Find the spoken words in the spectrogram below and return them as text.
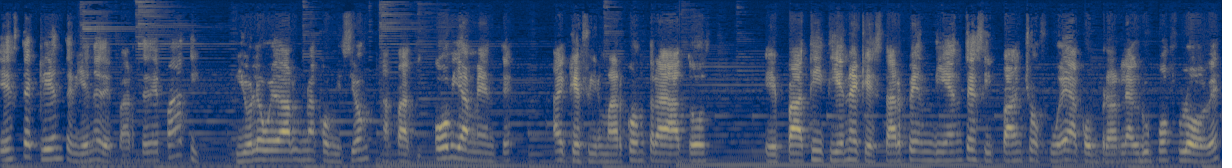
este cliente viene de parte de Patty y yo le voy a dar una comisión a Patty. Obviamente, hay que firmar contratos. Eh, Patti tiene que estar pendiente si Pancho fue a comprarle a Grupo Flove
